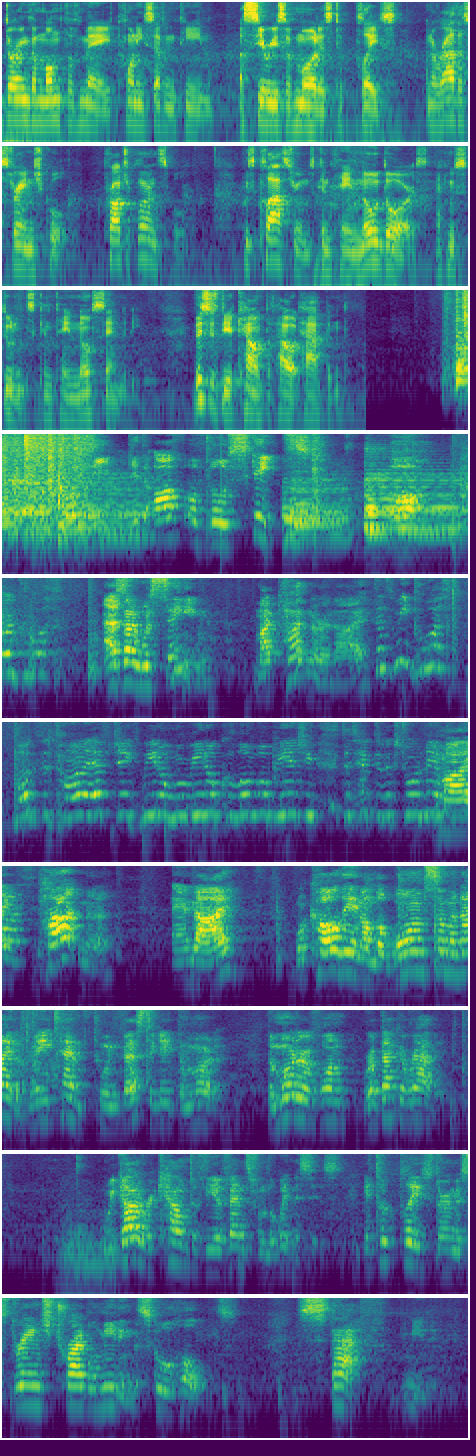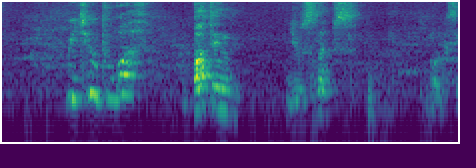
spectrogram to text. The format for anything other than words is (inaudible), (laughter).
During the month of May 2017, a series of murders took place in a rather strange school, Project Learn School, whose classrooms contain no doors and whose students contain no sanity. This is the account of how it happened. Get off of those skates! Oh. As I was saying, my partner and I. That's me, boss. Muggs, Zatanna, FJ, Guido, Marino, Colombo, Bianchi, Detective Extraordinaire, My partner and I were called in on the warm summer night of May 10th to investigate the murder. The murder of one Rebecca Rabbit. We got a recount of the events from the witnesses. It took place during a strange tribal meeting the school holds. Staff meeting. Me too, boss. Button use lips. Boss.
